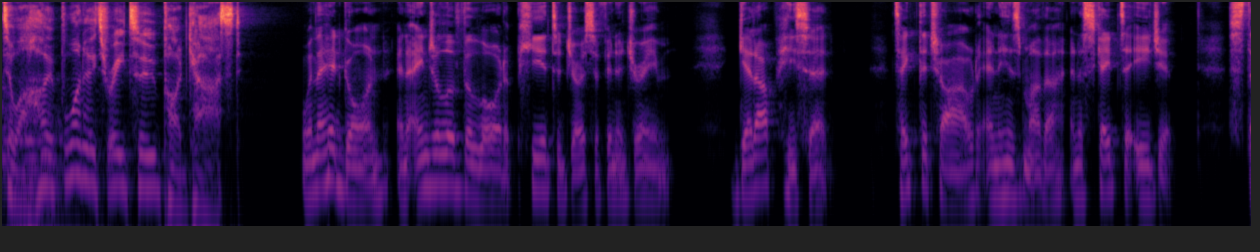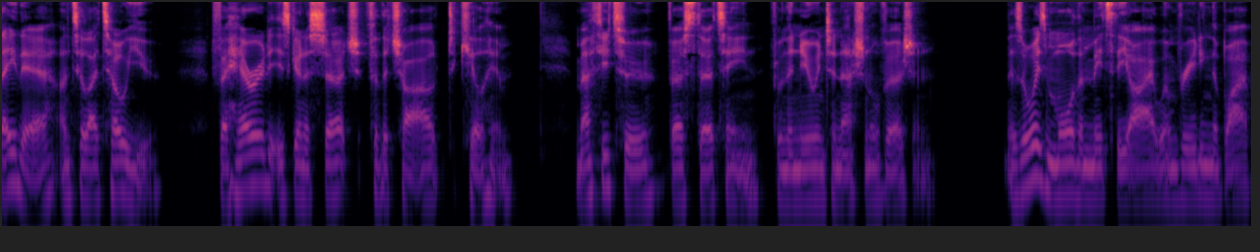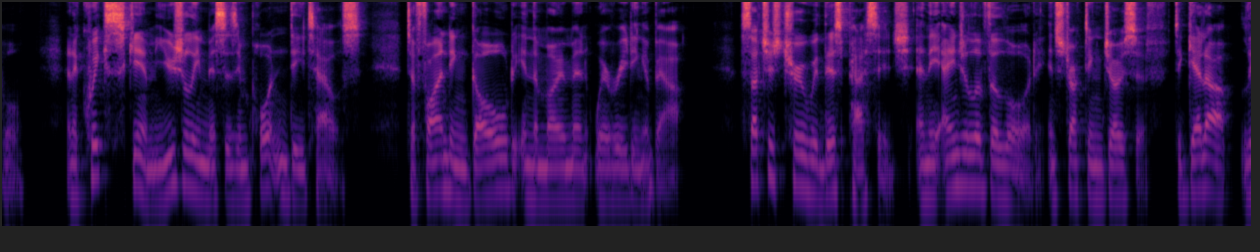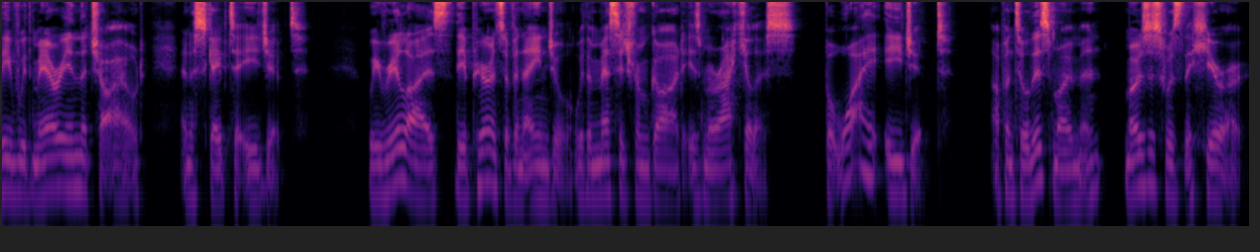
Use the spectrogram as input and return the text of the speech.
to a Hope 1032 podcast. When they had gone, an angel of the Lord appeared to Joseph in a dream. Get up, he said. Take the child and his mother and escape to Egypt. Stay there until I tell you, for Herod is going to search for the child to kill him. Matthew 2, verse 13 from the New International Version. There's always more than meets the eye when reading the Bible, and a quick skim usually misses important details to finding gold in the moment we're reading about. Such is true with this passage and the angel of the Lord instructing Joseph to get up, leave with Mary and the child, and escape to Egypt. We realize the appearance of an angel with a message from God is miraculous. But why Egypt? Up until this moment, Moses was the hero,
